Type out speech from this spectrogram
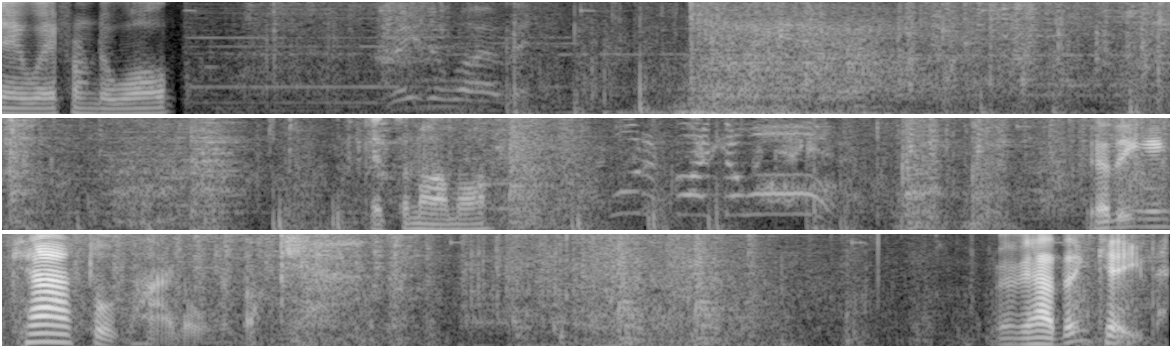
Stay away from the wall. Get some armor. Hade ingen castle här gången dock. Men vi hade en cade.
